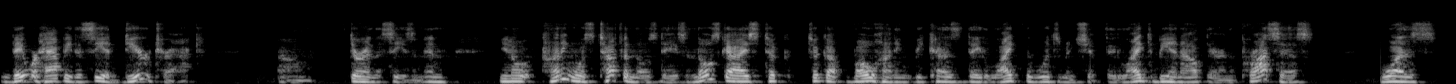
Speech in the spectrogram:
they were happy to see a deer track um, during the season, and you know, hunting was tough in those days, and those guys took took up bow hunting because they liked the woodsmanship. They liked being out there, and the process was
